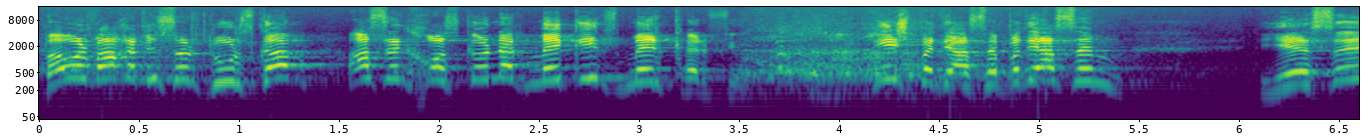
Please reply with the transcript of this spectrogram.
Բա որ վաղը միսօր դուրս գամ, ասենք խոսք օրինակ մեկից մեր քրֆի։ Ինչ պետք է ասեմ, պետք է ասեմ ես է։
